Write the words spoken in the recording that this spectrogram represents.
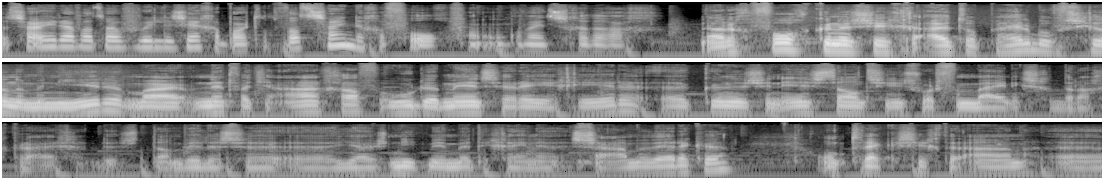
zou je daar wat over willen zeggen, Bartelt? Wat zijn de gevolgen van ongewenst gedrag? Nou, de gevolgen kunnen zich uit op een heleboel verschillende manieren. Maar net wat je aangaf, hoe de mensen reageren, uh, kunnen ze in eerste instantie een soort vermijdingsgedrag krijgen. Dus dan willen ze uh, juist niet meer met diegene samenwerken, onttrekken zich eraan. Uh,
